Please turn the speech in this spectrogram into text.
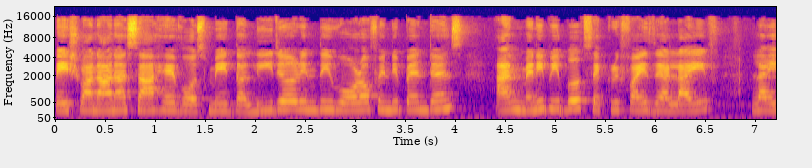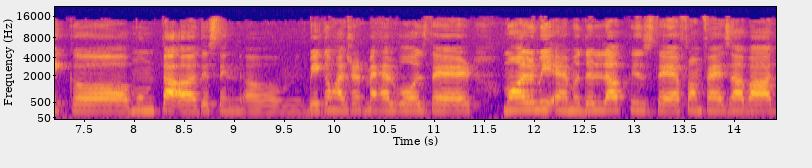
Peshwa Nana Sahib was made the leader in the war of independence and many people sacrificed their life like uh, Mumta, this in um, Begum Hazrat Mahal was there. Maulvi Ahmadullah is there from Faizabad.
